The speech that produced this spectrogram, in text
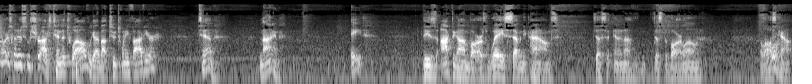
And we're just gonna do some shrugs, 10 to 12. We got about 225 here. 10, nine, eight. These octagon bars weigh 70 pounds just in enough, just the bar alone. I lost count.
